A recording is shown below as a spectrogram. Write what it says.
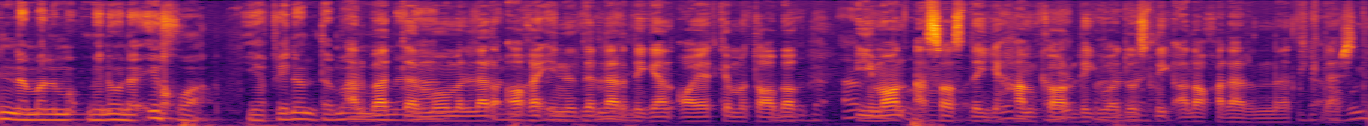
innamal mu'minuna ikhwa yaqinan tamom Albatta mu'minlar og'a inidirlar degan oyatga mutobiq iymon asosidagi hamkorlik va do'stlik aloqalarini tiklashdi.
